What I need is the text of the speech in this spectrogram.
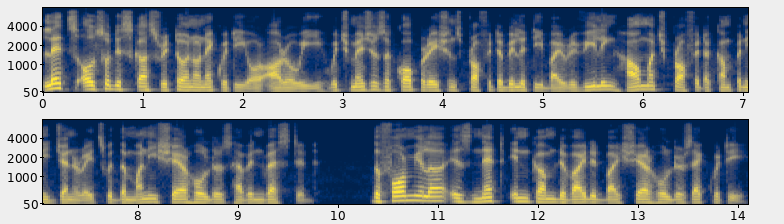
Let's also discuss return on equity or ROE, which measures a corporation's profitability by revealing how much profit a company generates with the money shareholders have invested. The formula is net income divided by shareholders' equity.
